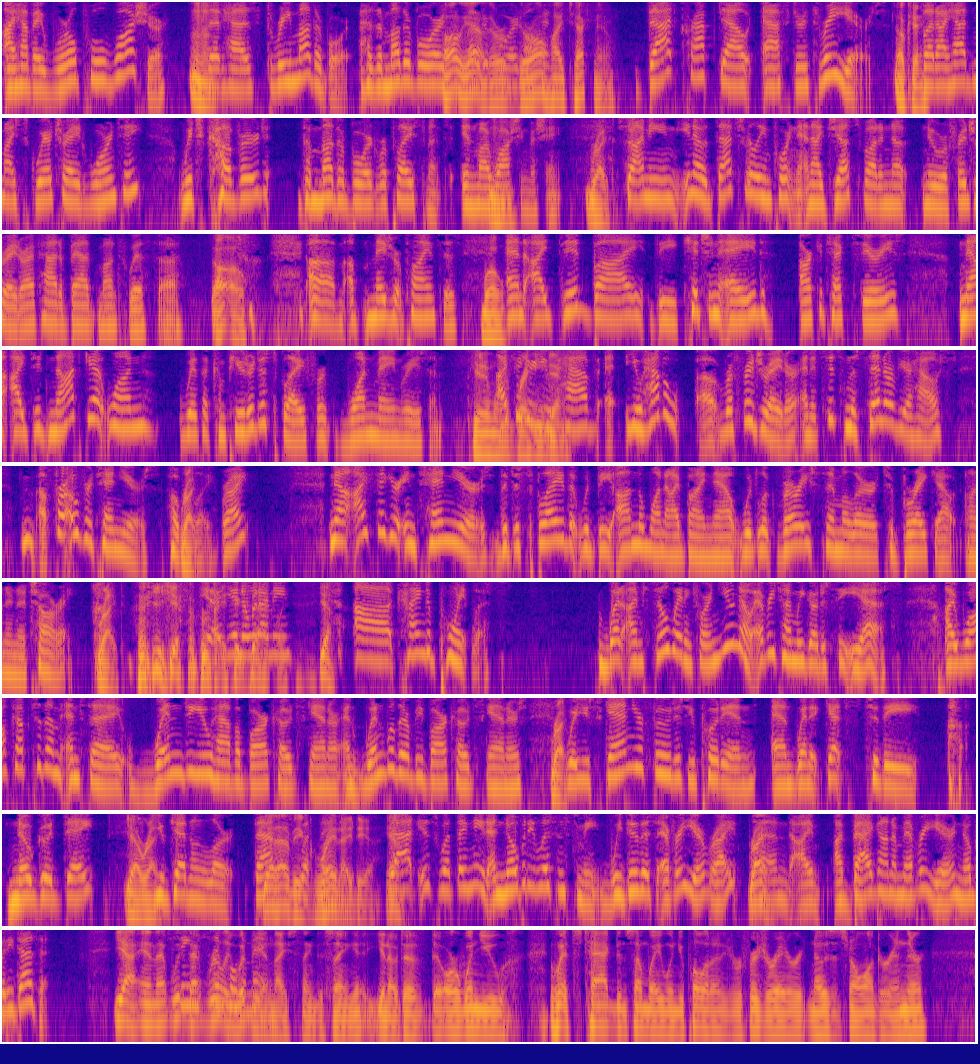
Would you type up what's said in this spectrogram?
I have a Whirlpool washer that has three motherboard has a motherboard. Oh yeah, motherboard, they're they're all high tech now. That crapped out after three years. Okay. But I had my Square Trade warranty, which covered the motherboard replacement in my washing machine. Right. So I mean, you know, that's really important. And I just bought a no- new refrigerator. I've had a bad month with. Uh, Uh oh. um, uh, major appliances. Whoa. And I did buy the KitchenAid Architect series. Now I did not get one with a computer display for one main reason. You didn't want I figure you down. have you have a, a refrigerator and it sits in the center of your house mm, uh, for over 10 years, hopefully, right? Now, I figure in 10 years, the display that would be on the one I buy now would look very similar to Breakout on an Atari. Right. yeah. Right. you know what I mean? Yeah. uh, kind of pointless. What I'm still waiting for, and you know, every time we go to CES, I walk up to them and say, when do you have a barcode scanner and when will there be barcode scanners Right. where you scan your food as you put in and when it gets to the no good date, Yeah, right. you get an alert. That's that'd be a great idea. Yeah. That is what they need. And nobody listens to me. We do this every year, right? Right. And I, I bag on them every year. Nobody does it. Yeah, and that would, that really would be a nice thing to sing, you know, to or when you when it's tagged in some way when you pull it out of your refrigerator, it knows it's no longer in there.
